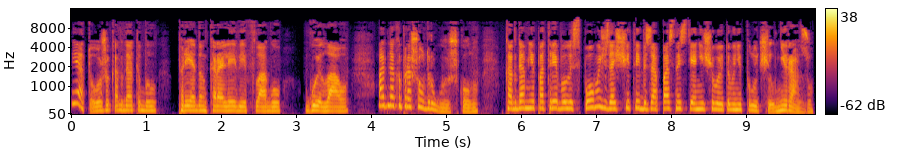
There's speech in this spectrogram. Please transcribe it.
Я тоже когда-то был предан королеве и флагу Гуйлао, однако прошел другую школу. Когда мне потребовалась помощь, защита и безопасность, я ничего этого не получил, ни разу.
